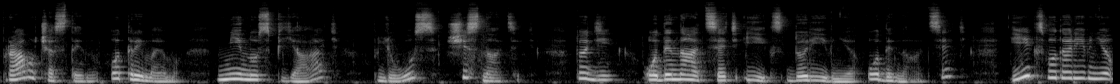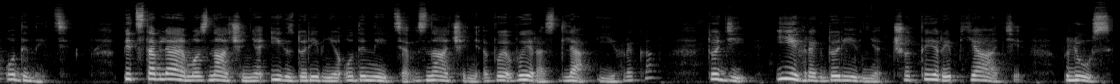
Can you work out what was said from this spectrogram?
праву частину. Отримаємо мінус 5 плюс 16. Тоді 11х дорівнює 11, х дорівнює 1. Підставляємо значення х дорівнює 1 в значення в вираз для y. Тоді y дорівнює 4 п'яті плюс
